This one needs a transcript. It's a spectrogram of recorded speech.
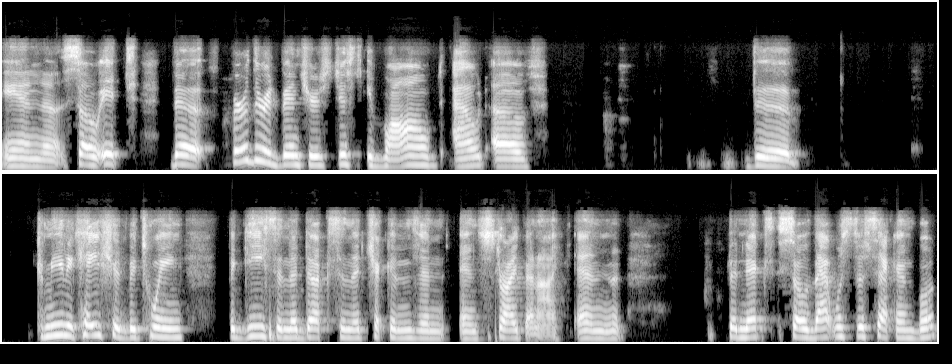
And uh, so it the further adventures just evolved out of the communication between the geese and the ducks and the chickens and and Stripe and I. And the next, so that was the second book,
